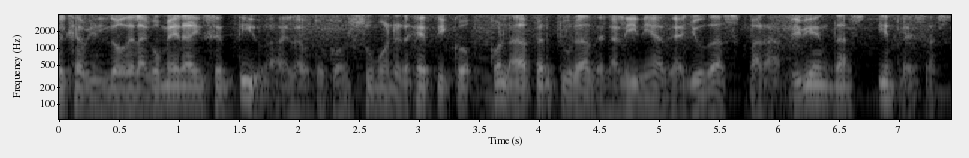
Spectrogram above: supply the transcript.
El Cabildo de La Gomera incentiva el autoconsumo energético con la apertura de la línea de ayudas para viviendas y empresas.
